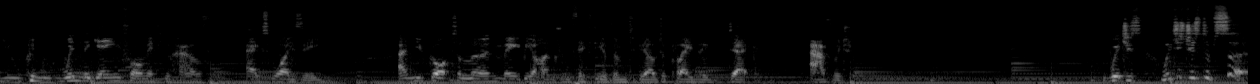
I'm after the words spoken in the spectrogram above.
you can win the game from if you have X, Y, Z, and you've got to learn maybe 150 of them to be able to play the deck averagely, which is which is just absurd.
